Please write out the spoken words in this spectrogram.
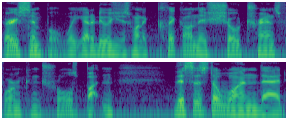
Very simple. What you got to do is you just want to click on this Show Transform Controls button. This is the one that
